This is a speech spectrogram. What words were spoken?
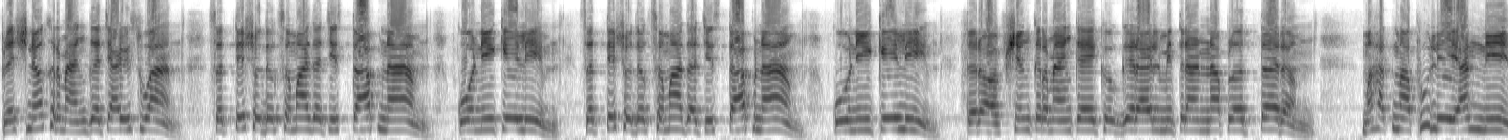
प्रश्न क्रमांक चाळीसवा सत्यशोधक समाजाची स्थापना. कोणी केली? सत्यशोधक समाजाची स्थापना. कोणी केली? तर ऑप्शन क्रमांक एक योग्य राहील मित्रांना आपलं उत्तर. महात्मा फुले यांनी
